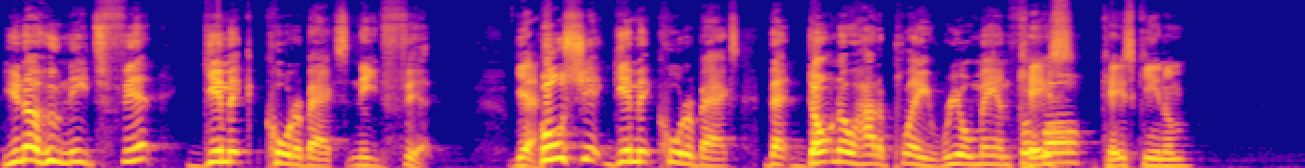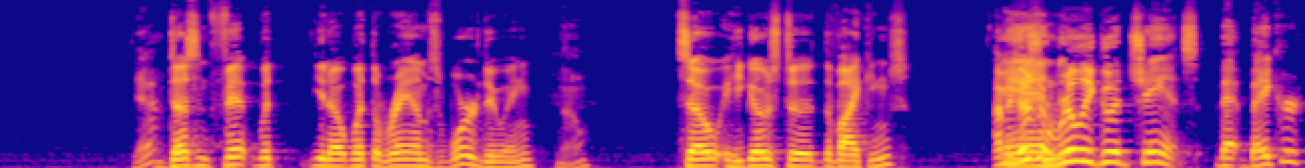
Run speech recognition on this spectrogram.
You know who needs fit? Gimmick quarterbacks need fit. yeah, Bullshit gimmick quarterbacks that don't know how to play real man Case football. Case Keenum Yeah. doesn't fit with you know what the Rams were doing. No. So he goes to the Vikings. I mean, there's a really good chance that Baker.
